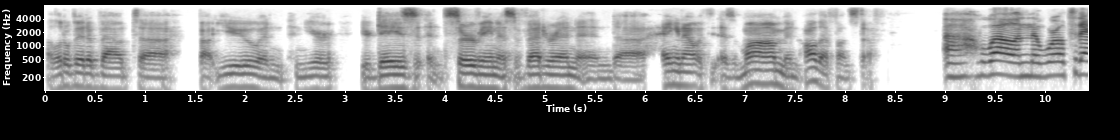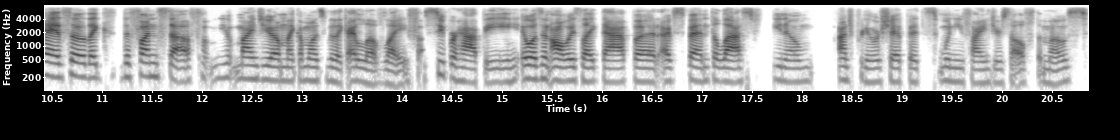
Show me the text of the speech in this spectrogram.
a little bit about uh, about you and and your your days and serving as a veteran and uh, hanging out with as a mom and all that fun stuff? Uh, well, in the world today, so like the fun stuff, you, mind you, I'm like, I'm always gonna be like, I love life. I'm super happy. It wasn't always like that, but I've spent the last, you know, entrepreneurship, it's when you find yourself the most.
